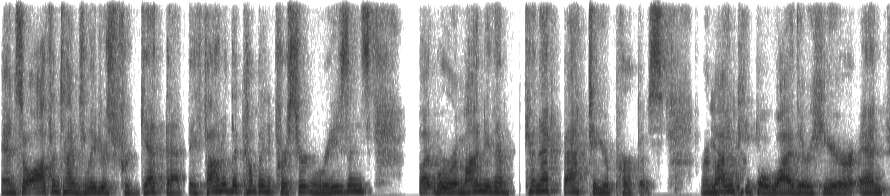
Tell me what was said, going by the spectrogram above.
And so oftentimes leaders forget that. They founded the company for certain reasons, but we're reminding them connect back to your purpose. Remind yeah. people why they're here. And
